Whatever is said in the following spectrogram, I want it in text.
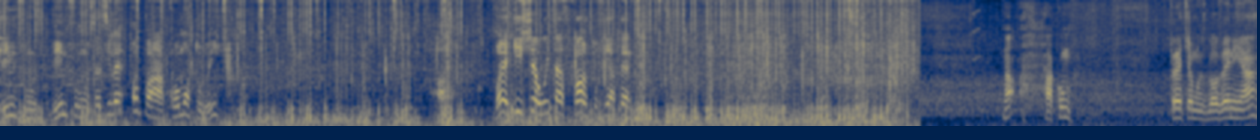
Din, frum- din frumusețile, opa, comotului. Ah. Băi, ghișe, uite asfaltul, fii atent. Da, acum trecem în Slovenia.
